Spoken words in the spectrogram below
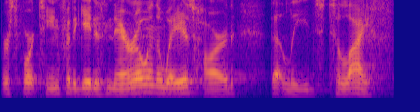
Verse 14, For the gate is narrow and the way is hard that leads to life.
